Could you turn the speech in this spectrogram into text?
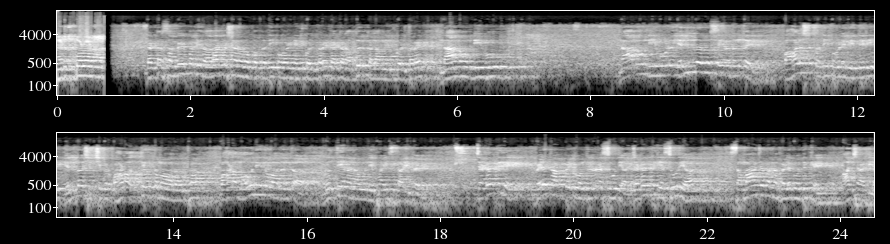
ನಡೆದುಕೊಳ್ಳೋಣ. ಡಾಕ್ಟರ್ ಸರ್ವೇಪಲ್ಲಿ ರಾಧಾಕೃಷ್ಣನವರು ಒಬ್ಬ ಪ್ರತೀಕವಾಗಿ ನಿಂತ್ಕೊಳ್ತಾರೆ. ಡಾಕ್ಟರ್ ಅಬ್ದುಲ್ ಕಲಾಂ ನಿಂತ್ಕೊಳ್ತಾರೆ. ನಾನು, ನೀವು ನಾನು ನೀವು ಎಲ್ಲರೂ ಸೇರದಂತೆ ಬಹಳಷ್ಟು ಪ್ರದೀಪಗಳಲ್ಲಿ ಇದ್ದೀರಿ. ಎಲ್ಲ ಶಿಕ್ಷಕರು ಬಹಳ ಅತ್ಯುತ್ತಮವಾದಂಥ, ಬಹಳ ಮೌಲ್ಯಯುತವಾದಂಥ ವೃತ್ತಿಯನ್ನು ನಿಭಾಯಿಸ್ತಾ ಇದ್ದೇವೆ. ಜಗತ್ತಿಗೆ ಬೆಳಕಾಗಬೇಕು ಅಂತ ಹೇಳಿದ್ರೆ ಸೂರ್ಯ. ಜಗತ್ತಿಗೆ ಸೂರ್ಯ ಸಮಾಜವನ್ನು ಬೆಳಗೋದಕ್ಕೆ ಆಚಾರ್ಯ.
